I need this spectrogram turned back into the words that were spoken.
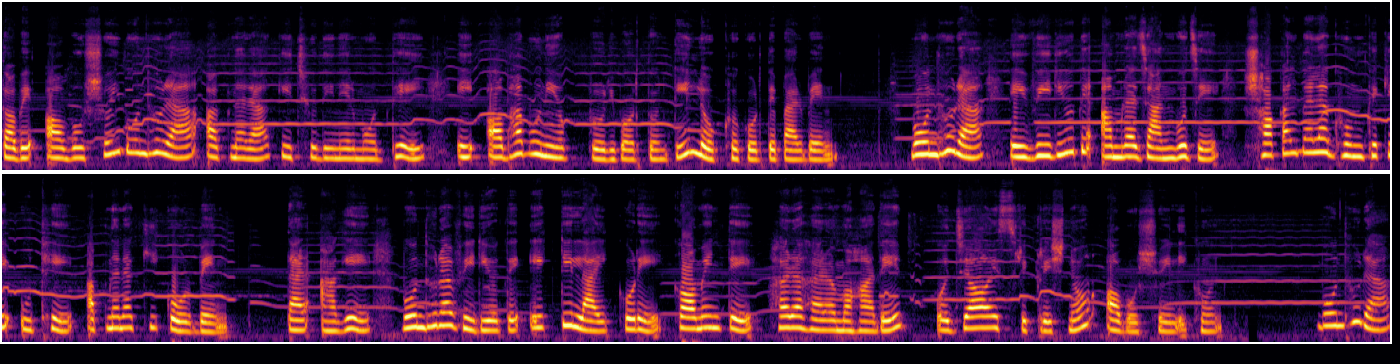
তবে অবশ্যই বন্ধুরা আপনারা কিছুদিনের মধ্যেই এই অভাবনীয় পরিবর্তনটি লক্ষ্য করতে পারবেন। বন্ধুরা, এই ভিডিওতে আমরা জানব যে সকালবেলা ঘুম থেকে উঠে আপনারা কি করবেন। তার আগে বন্ধুরা ভিডিওতে একটি লাইক করে কমেন্টে হর হর মহাদেব ও জয় শ্রীকৃষ্ণ অবশ্যই লিখুন। বন্ধুরা,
